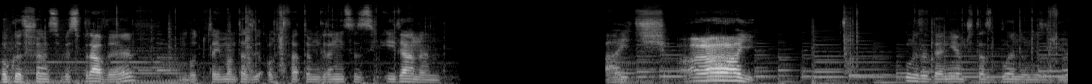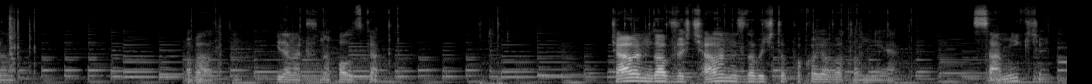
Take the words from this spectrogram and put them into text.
pogorszyłem sobie sprawy, bo tutaj mam teraz otwartą granicę z Iranem. Ajdź, aj! Kurde, nie wiem, czy teraz błędu nie zrobiłem. Dobra, idę najpierw na Polskę. Chciałem dobrze, chciałem zdobyć to pokojowo, to nie. Sami chcieli?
